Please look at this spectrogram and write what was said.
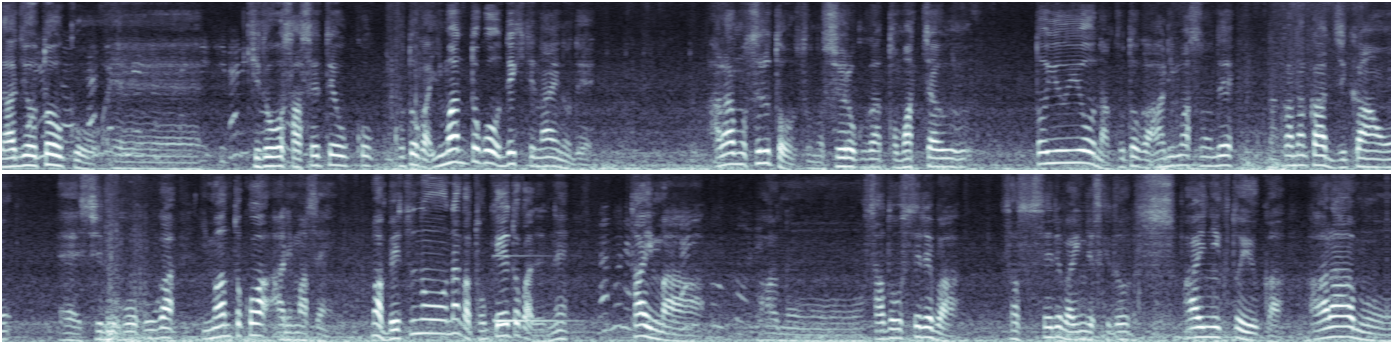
ラジオトークを、えー、起動させておくことが今んとこできてないのでアラームするとその収録が止まっちゃうというようなことがありますのでなかなか時間を、えー、知る方法が今んとこはありません、まあ、別のなんか時計とかでねタイマー、あのー、作動してればさせればいいんですけどあいにくというかアラームを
